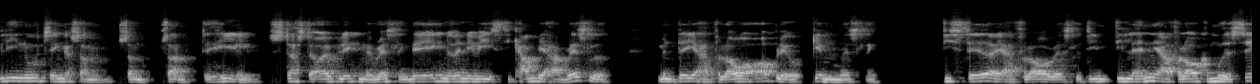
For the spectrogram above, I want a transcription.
lige nu tænker som, som sådan det helt største øjeblik med wrestling, det er ikke nødvendigvis de kampe, jeg har wrestlet, men det, jeg har fået lov at opleve gennem wrestling. De steder, jeg har fået lov at wrestle, de, de lande, jeg har fået lov at komme ud og se,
